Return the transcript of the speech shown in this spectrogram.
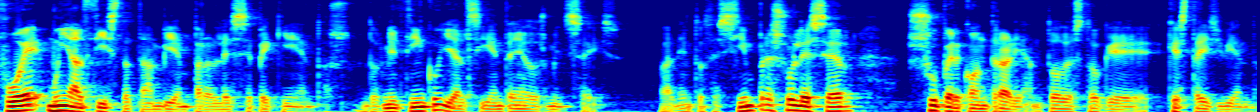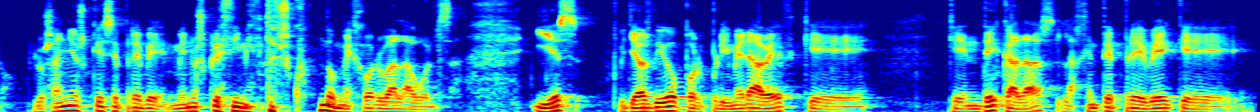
fue muy alcista también para el SP500, 2005 y el siguiente año 2006. ¿vale? Entonces siempre suele ser súper contraria en todo esto que, estáis viendo. Los años que se prevé menos crecimiento es cuando mejor va la bolsa. Y es, ya os digo, por primera vez que, que en décadas la gente prevé que,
